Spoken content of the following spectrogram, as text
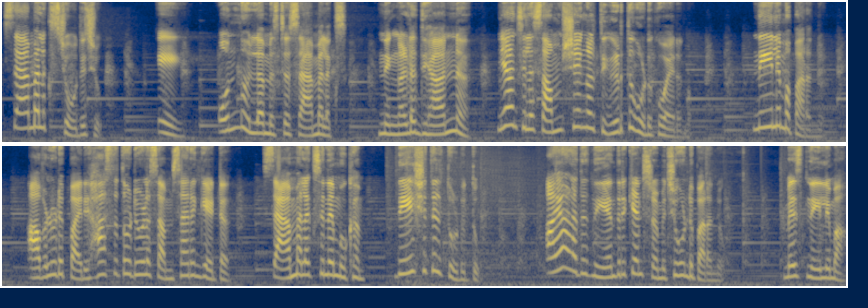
സാം അലക്സ് ചോദിച്ചു. ഏയ് ഒന്നുമില്ല മിസ്റ്റർ സാം അലക്സ്. നിങ്ങളുടെ ധ്യാനിന് ഞാൻ ചില സംശയങ്ങൾ തീർത്തു കൊടുക്കുമായിരുന്നു നീലിമ പറഞ്ഞു. അവളുടെ പരിഹാസത്തോടെയുള്ള സംസാരം കേട്ട് സാം അലക്സിന്റെ മുഖം ദേഷ്യത്തിൽ തൊടുത്തു. അയാൾ അത് നിയന്ത്രിക്കാൻ ശ്രമിച്ചുകൊണ്ട് പറഞ്ഞു. മിസ് നീലിമ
